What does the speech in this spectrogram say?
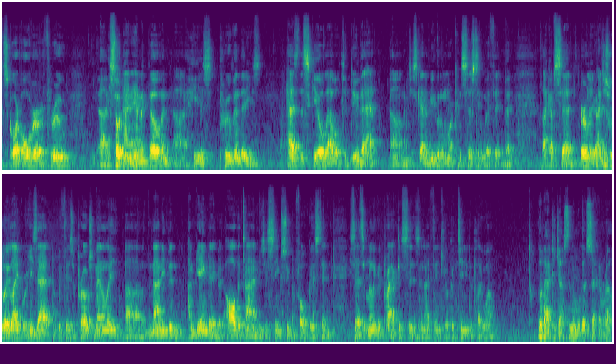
score over or through. Uh, he's so dynamic though, and uh, he has proven that he's has the skill level to do that. Um, just got to be a little more consistent with it. But like I've said earlier, I just really like where he's at with his approach mentally, uh, not even on game day, but all the time. He just seems super focused and he's had some really good practices and I think he'll continue to play well. Go back to Justin, then we'll go second row.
